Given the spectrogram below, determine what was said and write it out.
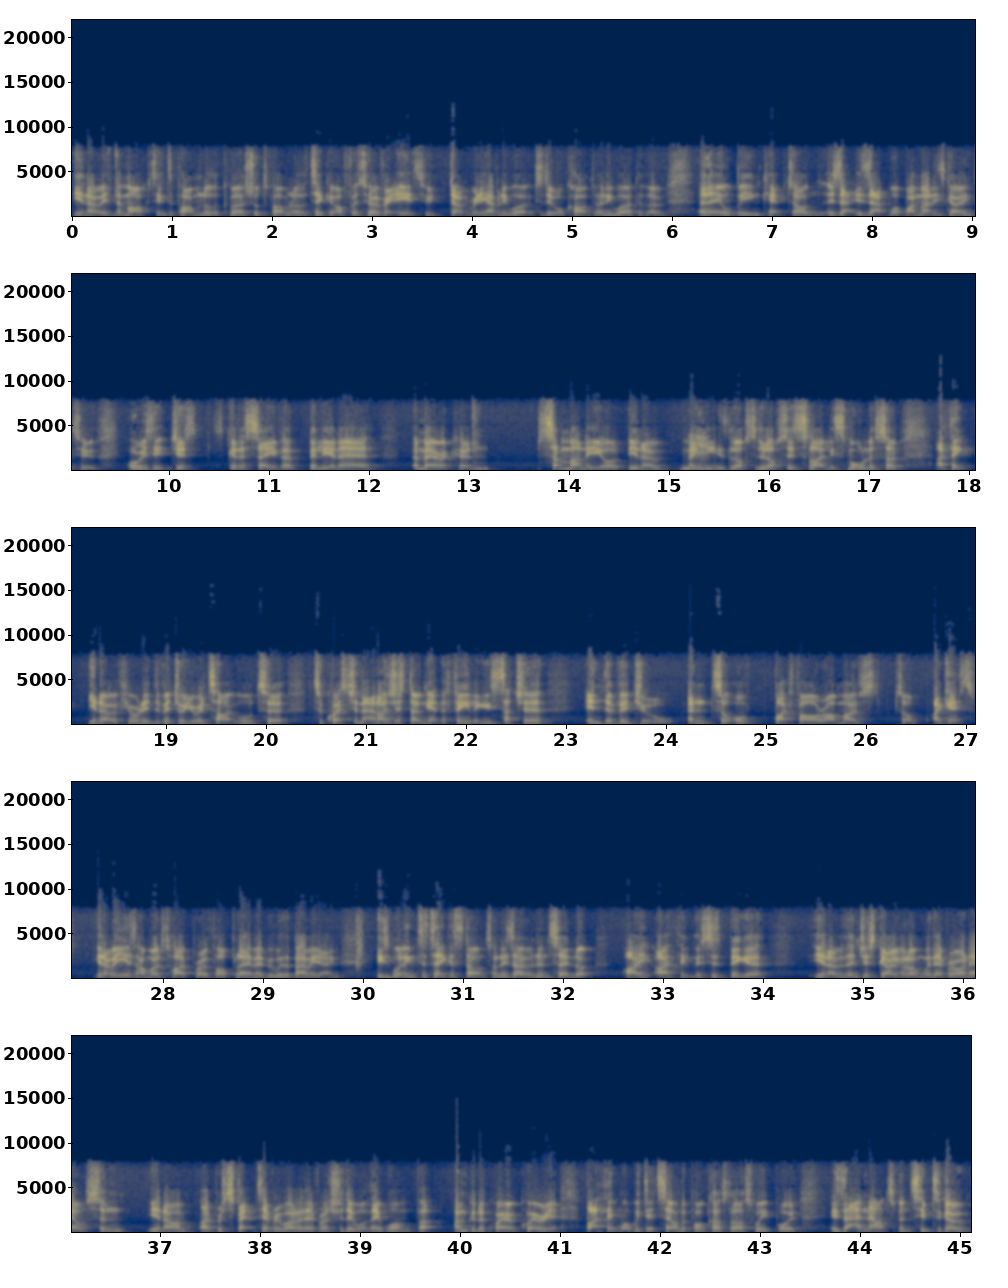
you know, in the marketing department or the commercial department or the ticket office, whoever it is, who don't really have any work to do or can't do any work at them, are they all being kept on? Is that is that what my money's going to, or is it just going to save a billionaire American some money, or you know, making mm. his loss, losses slightly smaller? So I think you know, if you're an individual, you're entitled to to question that, and I just don't get the feeling he's such a individual and sort of by far our most sort of, I guess, you know, he is our most high profile player, maybe with Aubameyang. He's willing to take a stance on his own and say, look, I, I think this is bigger, you know, than just going along with everyone else. And, you know, I'm, i respect everyone and everyone should do what they want, but I'm going to query, query it. But I think what we did say on the podcast last week, Boyd, is that announcement seemed to go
